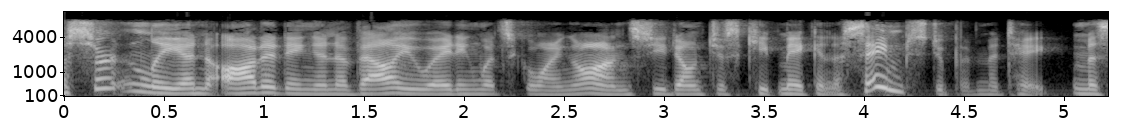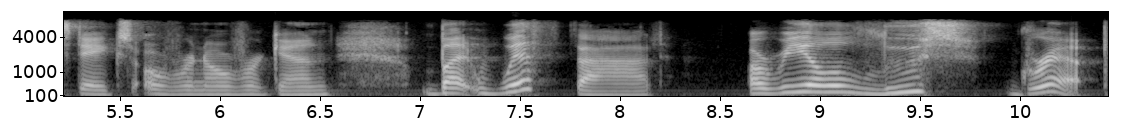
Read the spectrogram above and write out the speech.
certainly an auditing and evaluating what's going on so you don't just keep making the same stupid mistake, mistakes over and over again. But with that a real loose grip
